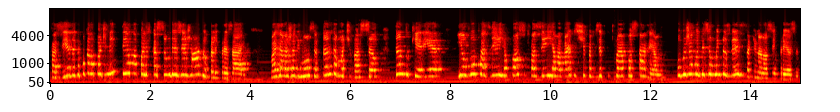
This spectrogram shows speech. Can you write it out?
fazer, daqui a pouco ela pode nem ter uma qualificação desejável pelo empresário, mas ela já demonstra tanta motivação, tanto querer, e eu vou fazer, e eu posso fazer, e ela vai vestir a camiseta que tu vai apostar nela. Como já aconteceu muitas vezes aqui na nossa empresa.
